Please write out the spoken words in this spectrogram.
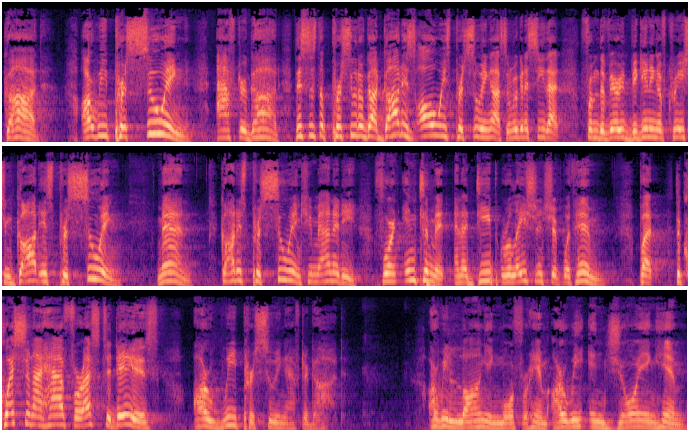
God? Are we pursuing after God? This is the pursuit of God. God is always pursuing us, and we're going to see that from the very beginning of creation. God is pursuing man. God is pursuing humanity for an intimate and a deep relationship with Him. But the question I have for us today is are we pursuing after God? Are we longing more for Him? Are we enjoying Him?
